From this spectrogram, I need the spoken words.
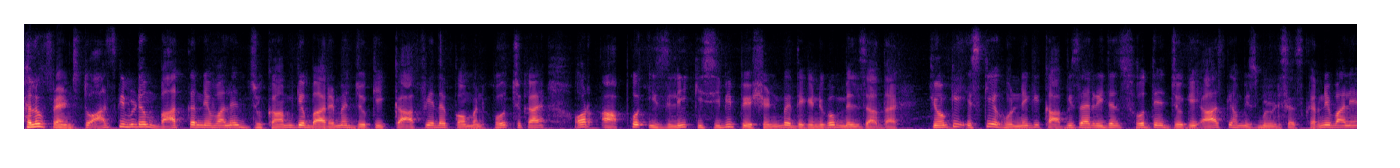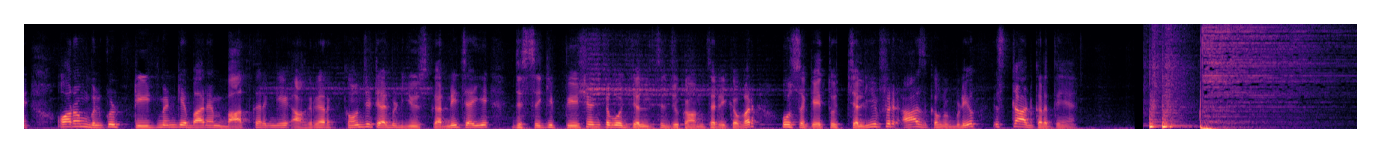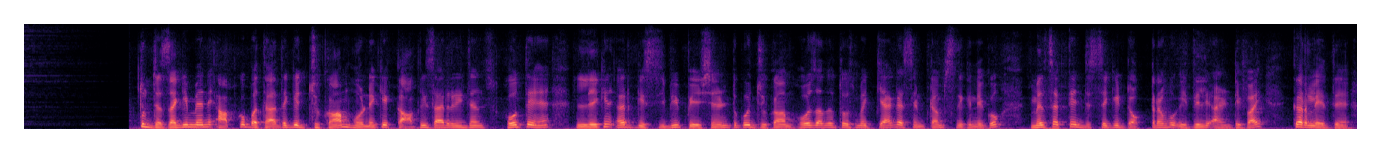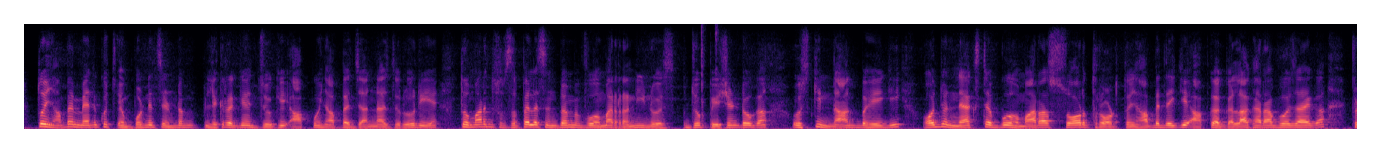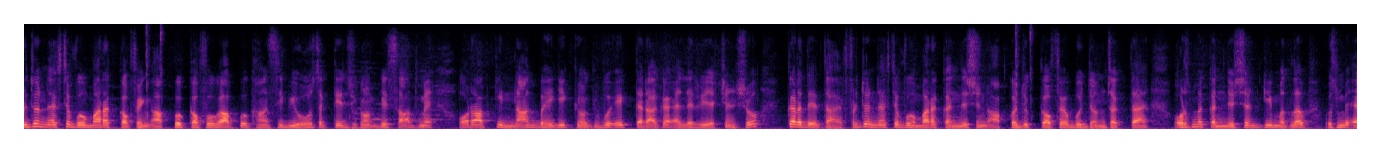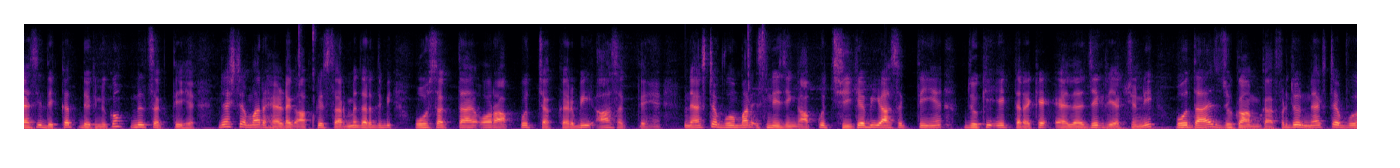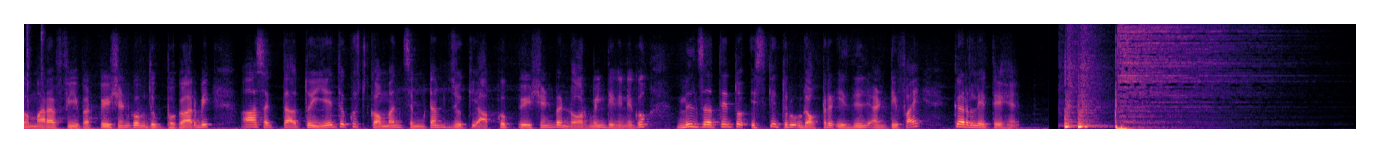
Hello friends तो आज की वीडियो हम बात करने वाले हैं जुकाम के बारे में, जो कि काफ़ी ज़्यादा कॉमन हो चुका है और आपको इजीली किसी भी पेशेंट में देखने को मिल जाता है। क्योंकि इसके होने के काफ़ी सारे रीजंस होते हैं, जो कि आज के हम इस वीडियो डिस्कस करने वाले हैं। और हम बिल्कुल ट्रीटमेंट के बारे में बात करेंगे, आखिरकार कौन सी टैबलेट यूज़ करनी चाहिए, जिससे कि पेशेंट वो जल्दी से जुकाम से रिकवर हो सके। तो चलिए फिर आज का वीडियो स्टार्ट करते हैं। तो जैसा कि मैंने आपको बताया था कि जुकाम होने के काफ़ी सारे रीजंस होते हैं, लेकिन अगर किसी भी पेशेंट को जुकाम हो जाता है तो उसमें क्या क्या सिम्टम्स दिखने को मिल सकते हैं, जिससे कि डॉक्टर वो इजीली आइडेंटिफाई कर लेते हैं। तो यहाँ पे मैंने कुछ इंपॉर्टेंट सिम्टम लिख रखे हैं, जो कि आपको यहाँ पर जानना ज़रूरी है। तो हमारा जो सबसे पहला सिम्टम है, वो हमारा रनी नोइस जो पेशेंट होगा, उसकी नाक बहेगी और जो नेक्स्ट है, वो हमारा सौर थ्रोट तो यहाँ पे देखिए, आपका गला खराब हो जाएगा। फिर जो नेक्स्ट है, वो हमारा कफिंग आपको कफ होगा, आपको खांसी भी हो सकती है जुकाम के साथ में। और आपकी नाक बहेगी क्योंकि वो एक तरह का एलर्जी रिएक्शन शो कर देता है। फिर जो नेक्स्ट है, वो हमारा कंजेशन आपका जो कफ है, वो जम सकता है और उसमें कंजेशन की मतलब उसमें ऐसी दिक्कत देखने को मिल सकती है। नेक्स्ट हमारा हेड आपके सर में दर्द भी हो सकता है और आपको चक्कर भी आ सकते हैं। नेक्स्ट है, वो हमारा स्नीजिंग आपको छीके भी आ सकती हैं, जो कि एक तरह के एलर्जिक रिएक्शन ही होता है जुकाम का। फिर जो नेक्स्ट है, वो हमारा फीवर पेशेंट को बुखार भी आ सकता है। तो ये तो कुछ कॉमन सिम्टम्स जो कि आपको पेशेंट में नॉर्मली देखने को मिल जाते हैं। तो इसके थ्रू डॉक्टर इजिली आइडेंटिफाई कर लेते हैं।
